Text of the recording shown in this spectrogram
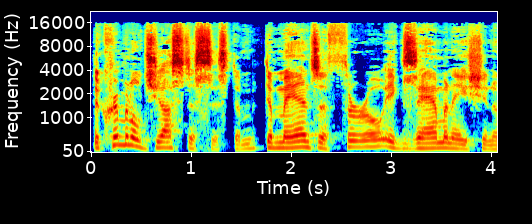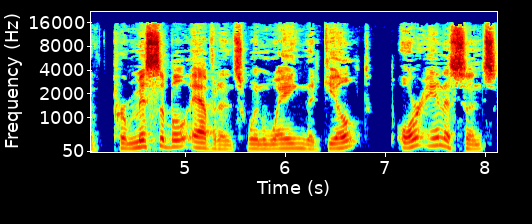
The criminal justice system demands a thorough examination of permissible evidence when weighing the guilt, or innocence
